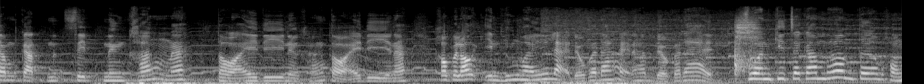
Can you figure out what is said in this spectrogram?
จำกัดสิทธิ์หนึ่งครั้งนะ ต่อ ID 1 ครั้งต่อ ID นะ เข้าไปล็อกอินทิ้งไว้นี่แหละเดี๋ยวก็ได้นะครับ เดี๋ยวก็ได้ ส่วนกิจกรรมเพิ่มเติมของ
